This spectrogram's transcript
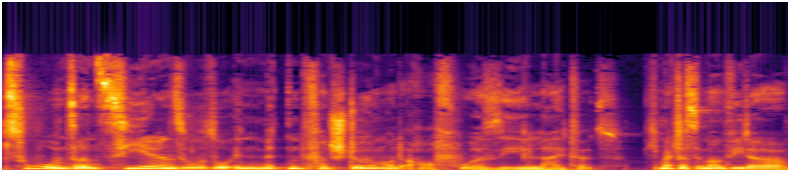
zu unseren Zielen so, so inmitten von Stürmen und auch auf hoher See leitet. Ich merke das immer wieder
